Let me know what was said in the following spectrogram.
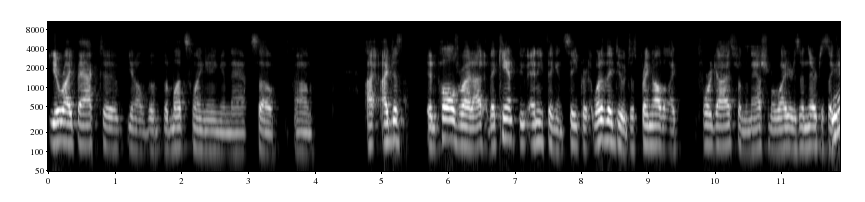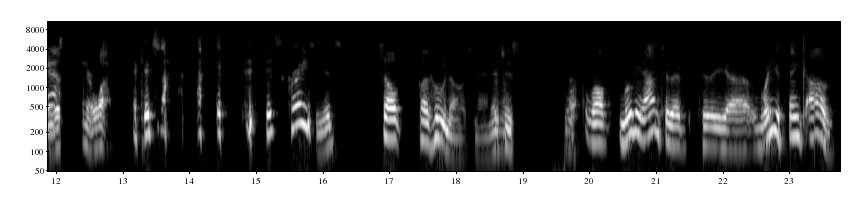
you're right back to you know the the mudslinging and that. So um, I I just and Paul's right. I, they can't do anything in secret. What do they do? Just bring all the like four guys from the national writers in there to say yeah. listen or what? It's it's crazy. It's so, but who knows, man? It's mm-hmm. just. Well, moving on to the to the uh, what do you think of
